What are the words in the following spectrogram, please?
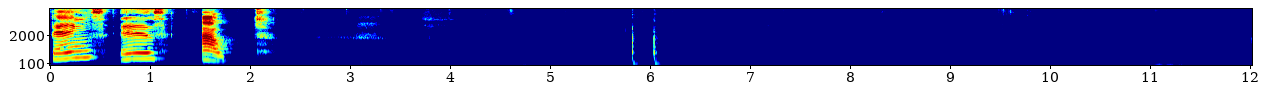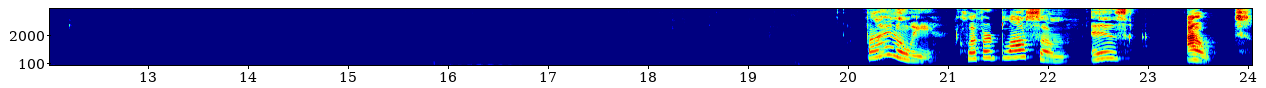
Fangs is out. Finally, Clifford Blossom is out.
